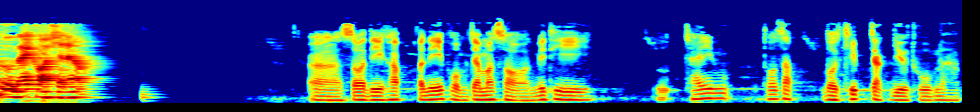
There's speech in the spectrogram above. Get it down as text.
to Nightcore Channel อ่าสวัสดีครับ วันนี้ผมจะมาสอนวิธีใช้โทรศัพท์โหลดคลิปจาก YouTube นะครับ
